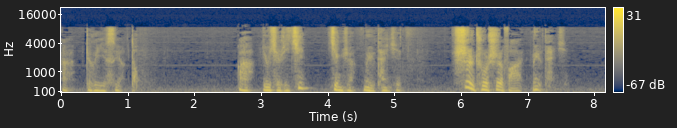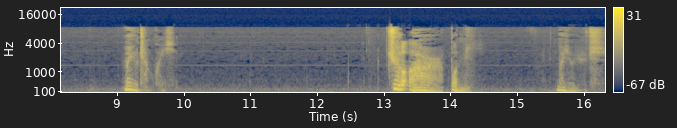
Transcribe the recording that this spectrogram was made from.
啊，这个意思要懂。啊，尤其是静，静上没有贪心，事出事法没有贪心，没有嗔恚心，觉而不迷。没有愚痴，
